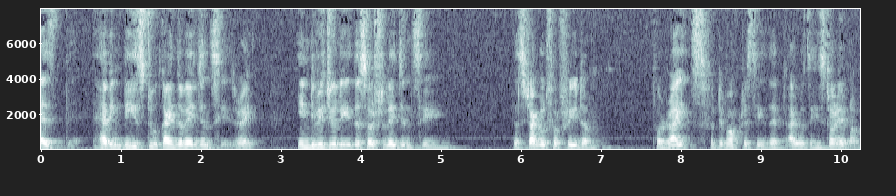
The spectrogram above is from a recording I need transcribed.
as having these two kinds of agencies, right? Individually, the social agency, the struggle for freedom, for rights, for democracy that I was a historian of.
